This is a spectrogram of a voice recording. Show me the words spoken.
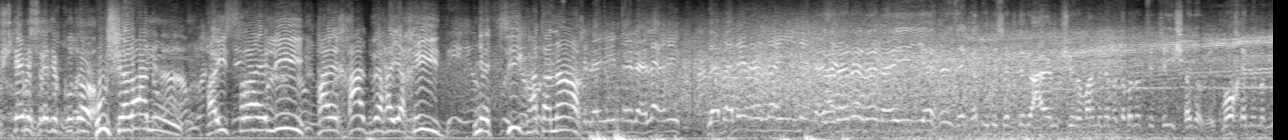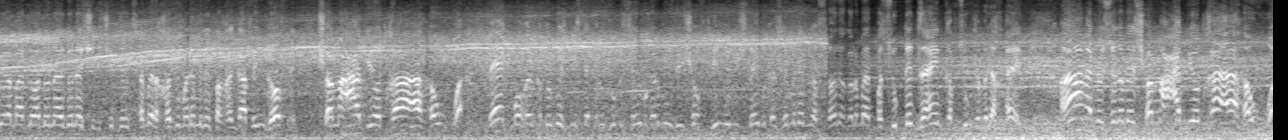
שתים עשרה נקודות. הוא שלנו, הישראלי האחד והיחיד, נציג התנ"ך. זה כתוב בספר העם שיר רבן מן המטבלות צאצאי שדו כמו כן במקביל אמר לו אדוני אדוני שתצמר לך זומנים לתוך גפן גופן שמעתי אותך אהובה וכמו כן כתוב בספר בגרמי ושופטים ומשלי וכסף מלב נחסון הגרמה פסוק ט"ז כפסוק למלך ה' אמר לו סלומון שמעתי אותך ההוא.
